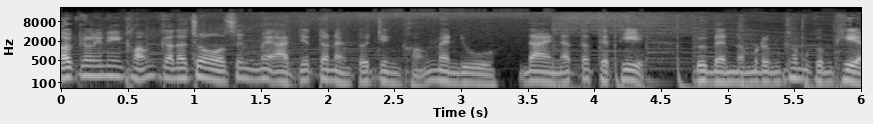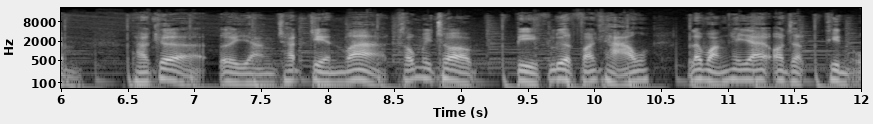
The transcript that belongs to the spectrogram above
ต่อกรณีของกานาโชซึ่งไม่อาจยึดตำแหน่งตัวจริงของแมนยูได้นัดตั้งแต่ที่ดูเบนนำริมเข้ามากลมเทียมพาร์เกอร์เอ่ยอย่างชัดเจนว่าเขาไม่ชอบปีกเลือดฟ้าขาว และหวังให้ย้ายออกจากถิ่นโอ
